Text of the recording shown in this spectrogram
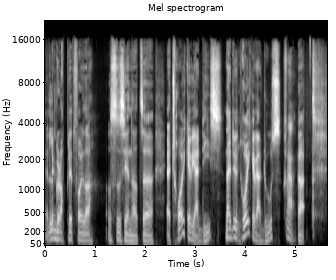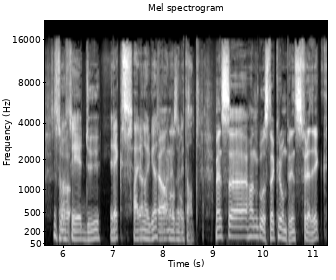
det glapp litt for, da. Og så sier hun at eh, 'jeg tror ikke vi er dis'. Nei, du tror ikke vi er dos. Nei. Ja. Så så sier du, Rex, her i Norge, så Ja, er det noe litt annet. Mens uh, han godeste kronprins Fredrik,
